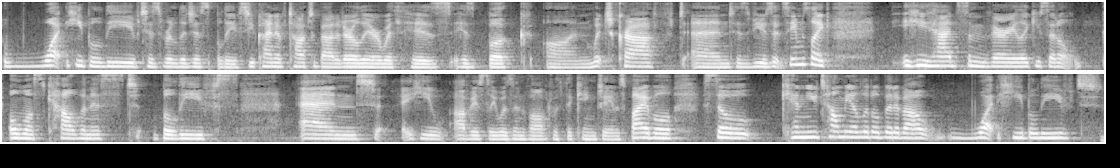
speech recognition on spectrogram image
what he believed, his religious beliefs. You kind of talked about it earlier with his his book on witchcraft and his views. It seems like he had some very, like you said, almost Calvinist beliefs, and he obviously was involved with the King James Bible. So, can you tell me a little bit about what he believed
